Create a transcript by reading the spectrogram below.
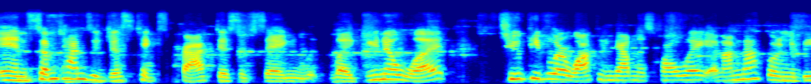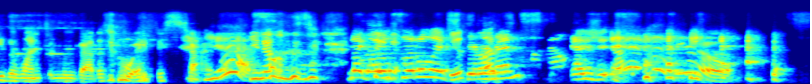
and sometimes it just takes practice of saying like you know what two people are walking down this hallway and I'm not going to be the one to move out of the way this time. Yeah. You know, like, like those little experiments. As you, yes.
